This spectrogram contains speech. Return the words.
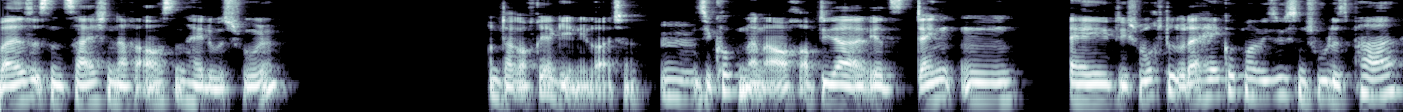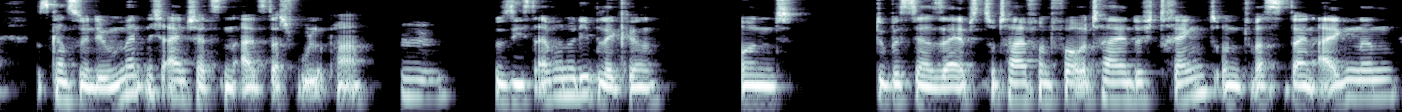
Weil es ist ein Zeichen nach außen, hey, du bist schwul. Und darauf reagieren die Leute. Mhm. Sie gucken dann auch, ob die da jetzt denken, ey, die Schwuchtel oder hey, guck mal, wie süß ein schwules Paar. Das kannst du in dem Moment nicht einschätzen als das schwule Paar. Mhm. Du siehst einfach nur die Blicke. Und du bist ja selbst total von Vorurteilen durchtränkt und was deinen eigenen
